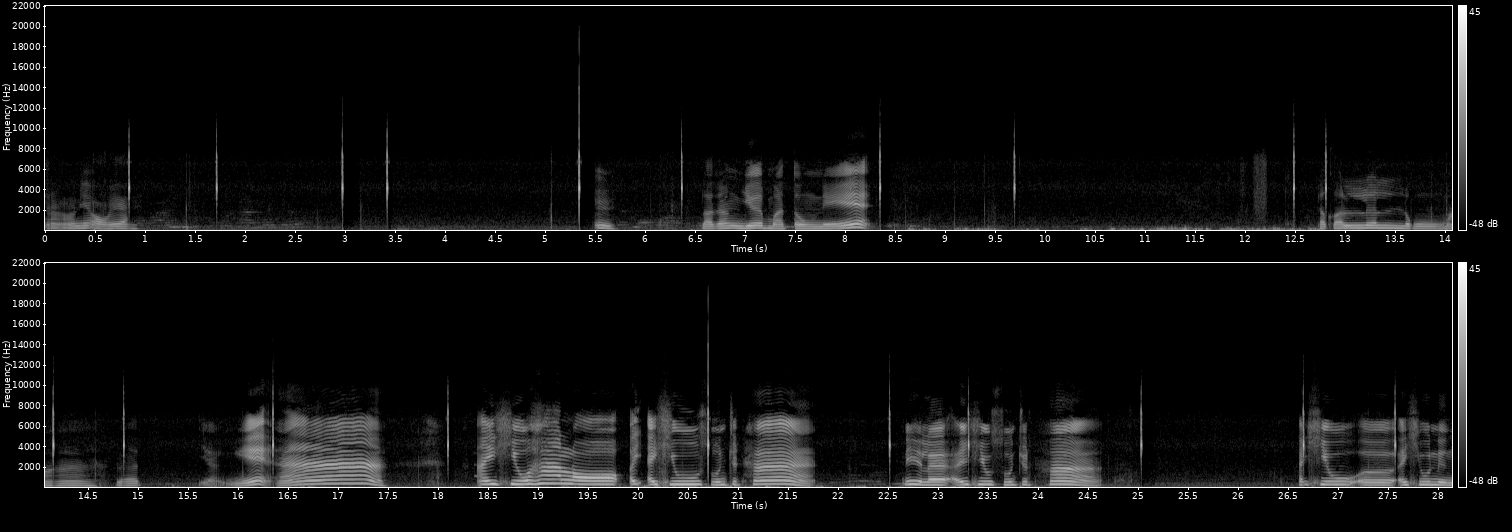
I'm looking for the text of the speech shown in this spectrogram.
เอาอันนี้ออกเลยกันอืมเราต้องยืดมาตรงนี้ แล้วก็เลื่อนลงมา แล้วอย่างนี้ อ่า IQ ห้าโลไอ IQ ศูนย์จุดห้านี่แหละ IQ ศูนย์จุดห้า IQ เอ่อ IQ หนึ่ง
